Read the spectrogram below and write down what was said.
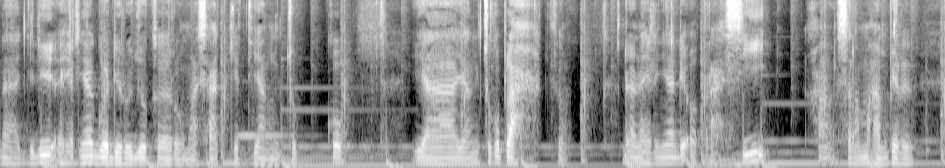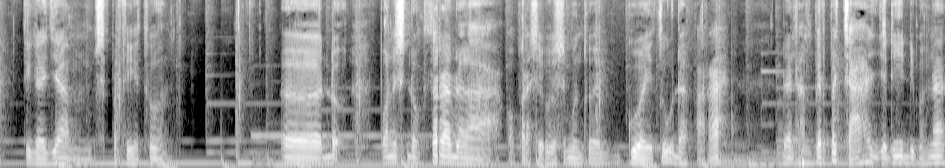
Nah jadi akhirnya gue dirujuk ke rumah sakit yang cukup ya yang cukup lah gitu. Dan akhirnya dioperasi selama hampir tiga jam seperti itu. E, do, ponis dokter adalah operasi usus buntu. Gue itu udah parah dan hampir pecah. Jadi di mana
